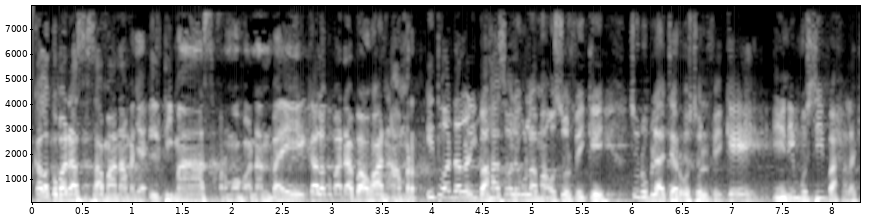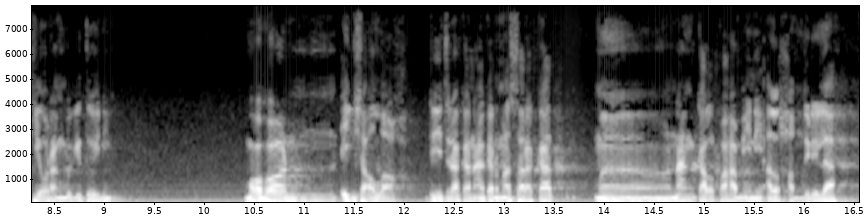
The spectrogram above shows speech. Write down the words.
Kalau kepada sesama namanya iltimas, permohonan baik. Kalau kepada bawahan amr itu adalah dibahas oleh ulama usul fikih. Suruh belajar usul fikih. Ini musibah lagi orang begitu ini. Mohon insya Allah dicerahkan agar masyarakat menangkal paham ini. Alhamdulillah.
